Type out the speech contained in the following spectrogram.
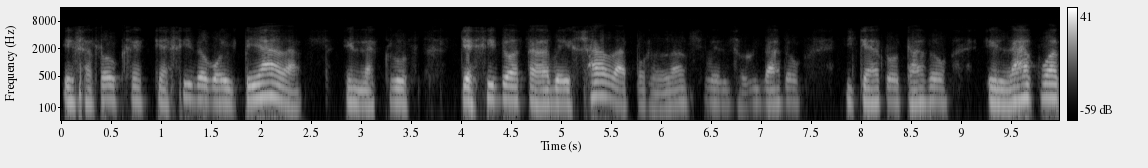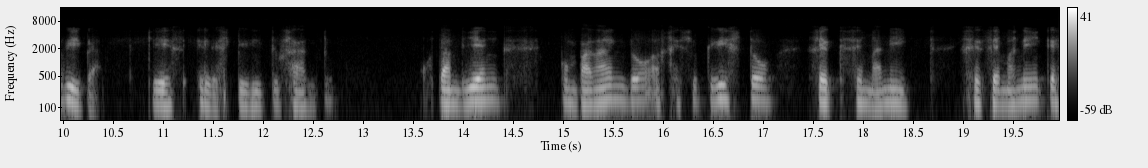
esa roca que ha sido golpeada en la cruz, que ha sido atravesada por la lanza del soldado y que ha rotado el agua viva, que es el Espíritu Santo. también comparando a Jesucristo Getsemaní, Getsemaní que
